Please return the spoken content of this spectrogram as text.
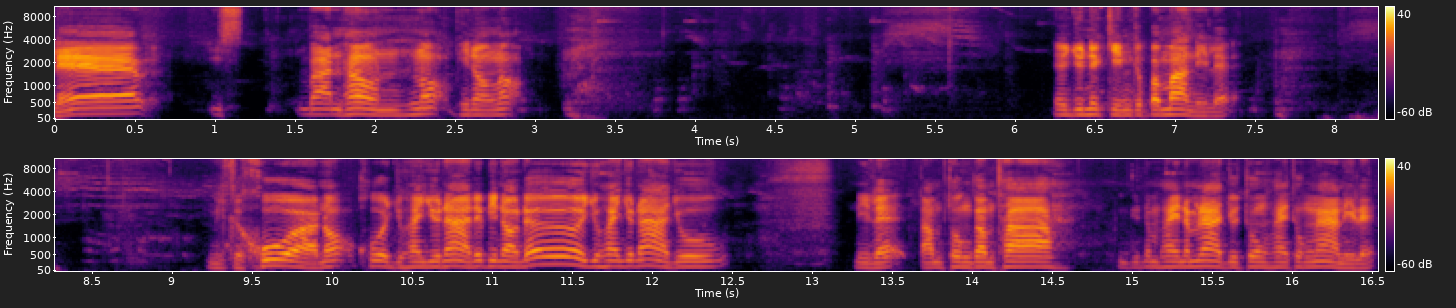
แล้วบ้านเฮาเนาะพี่น้องเนาะ เดี๋ยอยู่ในกินก็ประมาณนี้แหละ มีกระคั่วเนาะคั่วอยู่ไฮอยู่หน้าเด้อพี่น้องเด้ออยู่ไฮอยู่หน้าอยู่ นี่แหละตามทงตามทาอยู่น้ำไฮน้ำหน้าอยู่ทงไฮทงหน้านี่แหละ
